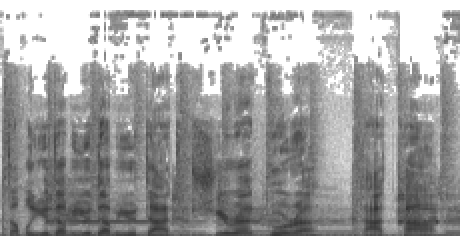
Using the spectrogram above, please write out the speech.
www.shiragura.com.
